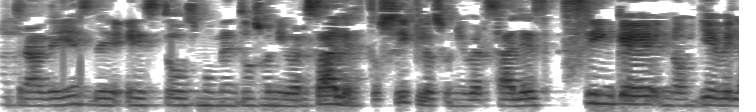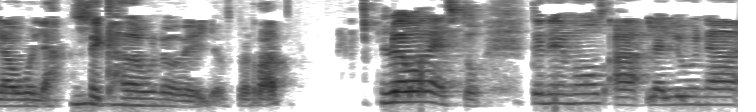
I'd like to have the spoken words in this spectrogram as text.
a través de estos momentos universales, estos ciclos universales, sin que nos lleve la ola de cada uno de ellos, ¿verdad? Luego de esto, tenemos a la luna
